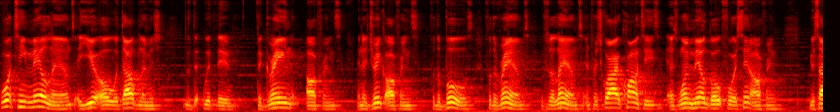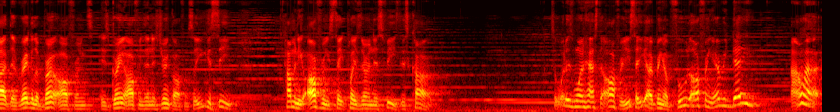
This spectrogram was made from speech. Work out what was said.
14 male lambs, a year old without blemish, with the, with the, the grain offerings and the drink offerings for the bulls, for the rams, and for the lambs, in prescribed quantities as one male goat for a sin offering, beside the regular burnt offerings, his grain offerings, and his drink offerings. So you can see how many offerings take place during this feast, this card. So what does one has to offer? You say you got to bring a food offering every day? I don't have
